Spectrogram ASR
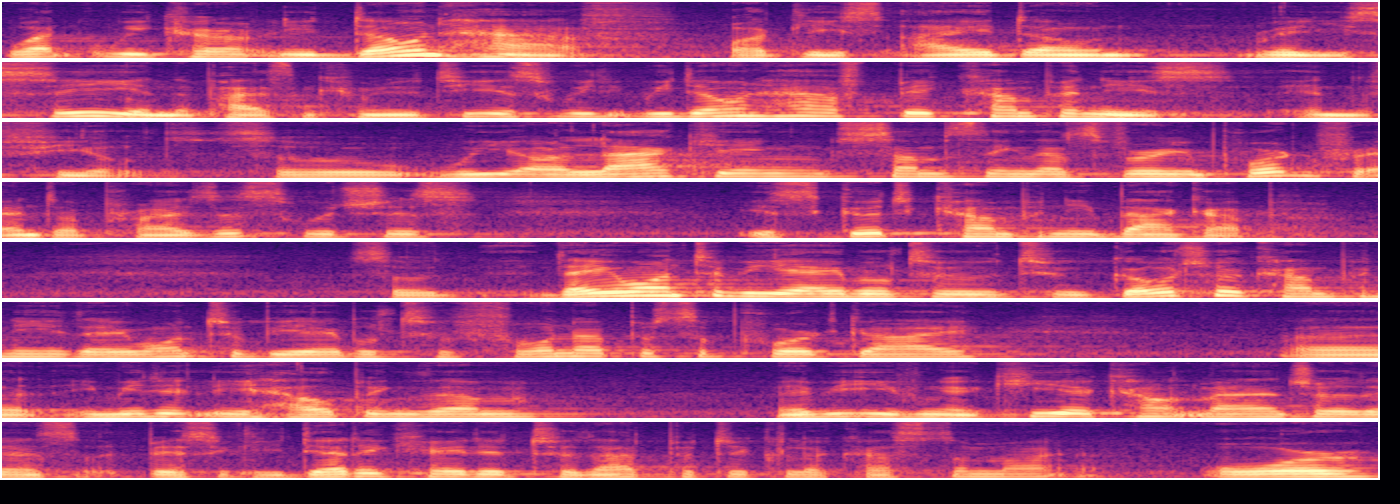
What we currently don't have, or at least I don't really see in the Python community, is we, we don't have big companies in the field. So we are lacking something that's very important for enterprises, which is, is good company backup. So they want to be able to, to go to a company, they want to be able to phone up a support guy, uh, immediately helping them, maybe even a key account manager that's basically dedicated to that particular customer, or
